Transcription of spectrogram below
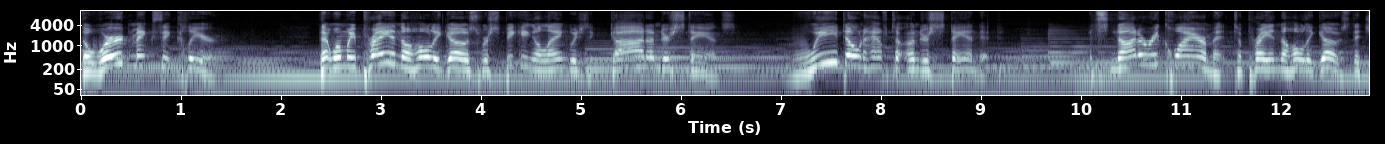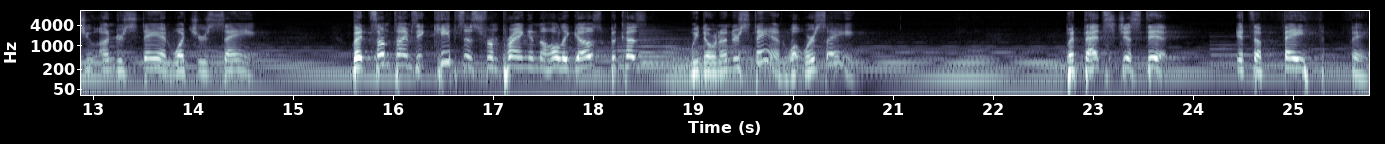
The Word makes it clear that when we pray in the Holy Ghost, we're speaking a language that God understands. We don't have to understand it. It's not a requirement to pray in the Holy Ghost that you understand what you're saying. But sometimes it keeps us from praying in the Holy Ghost because we don't understand what we're saying. But that's just it. It's a faith thing,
